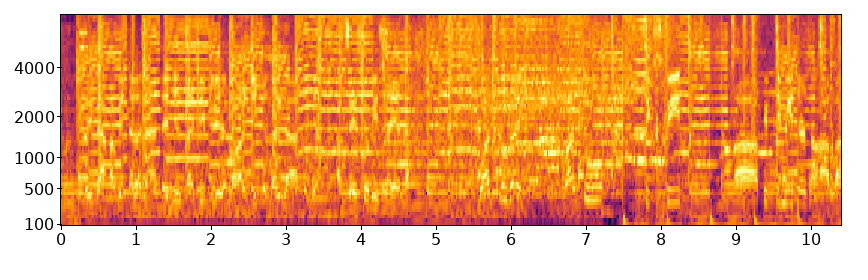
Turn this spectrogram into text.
So, ikakabit na lang natin. Yung tayo bibili ng mga additional na ano niya. Accessories. Ayan na. 1-2 guys. 1-2, 6 feet, ah, 50 meters ang haba.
